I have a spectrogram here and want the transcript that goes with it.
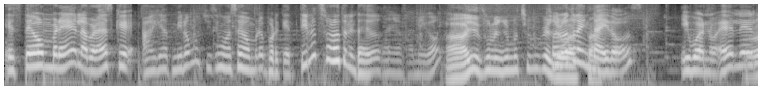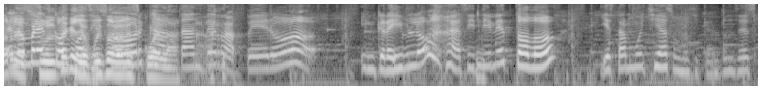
Este hombre, la verdad es que, ay, admiro muchísimo a ese hombre porque tiene solo 32 años, amigo. Ay, es un año más chico que yo. Solo hasta. 32. Y bueno, él, el hombre es resulta que yo fui solo a la compositor, escuela. cantante, rapero, increíble, así tiene todo y está muy chida su música. Entonces,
